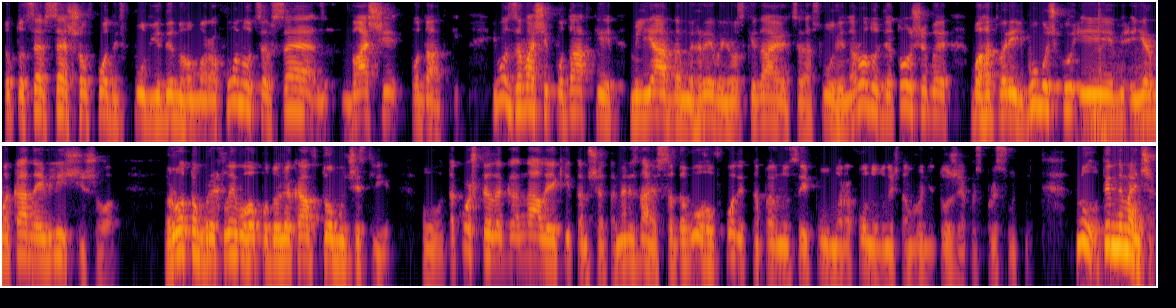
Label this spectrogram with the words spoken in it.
Тобто, це все, що входить в пул єдиного марафону, це все ваші податки. І от за ваші податки мільярдами гривень розкидаються слуги народу для того, щоб багатворіть бубочку і Єрмака найвлічнішого, ротом брехливого подоляка, в тому числі. О, також телеканали, які там ще там, я не знаю, садового входить, напевно, цей пул марафону, вони ж там вроді теж якось присутні. Ну, тим не менше,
